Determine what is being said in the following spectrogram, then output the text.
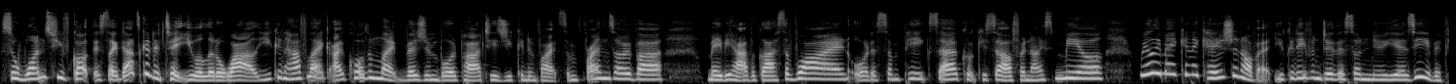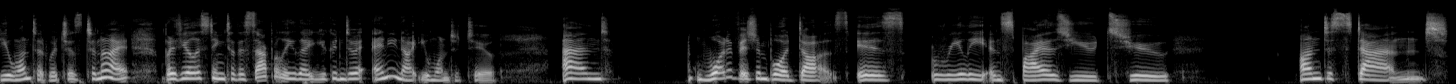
So once you've got this, like that's going to take you a little while. You can have like, I call them like vision board parties. You can invite some friends over, maybe have a glass of wine, order some pizza, cook yourself a nice meal, really make an occasion of it. You could even do this on New Year's Eve if you wanted, which is tonight. But if you're listening to this separately, like you can do it any night you wanted to. And what a vision board does is really inspires you to understand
